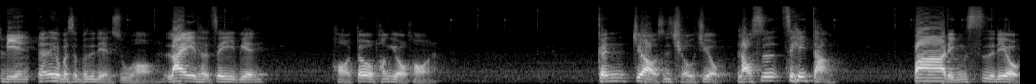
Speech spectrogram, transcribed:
脸那个不是不是脸书哈，Light 这一边，好都有朋友哈，跟焦老师求救，老师这一档八零四六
